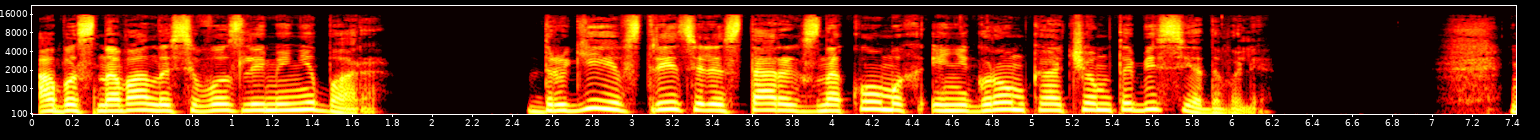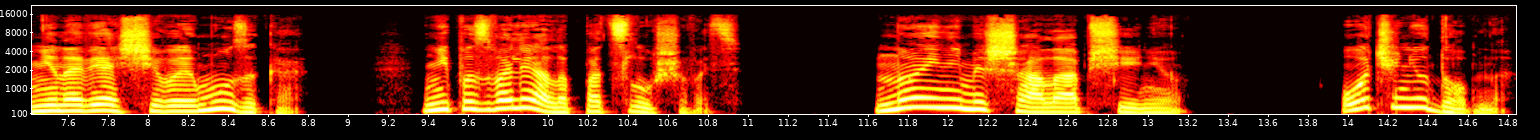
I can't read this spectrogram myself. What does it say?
обосновалась возле мини-бара. Другие встретили старых знакомых и негромко о чем то беседовали. Ненавязчивая музыка не позволяла подслушивать, но и не мешала общению. Очень удобно.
